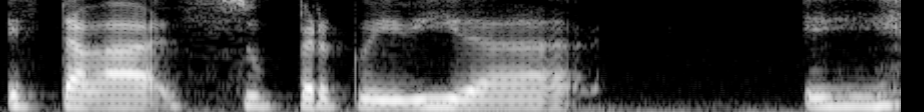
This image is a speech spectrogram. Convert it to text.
estaba súper cohibida. Eh,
